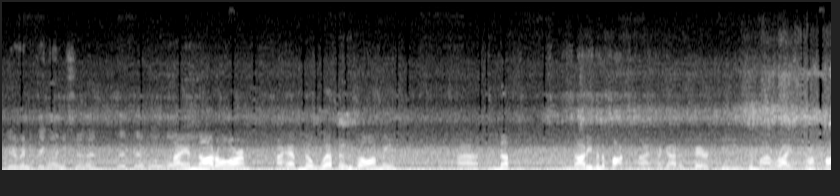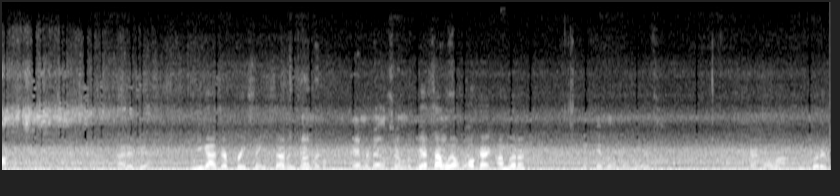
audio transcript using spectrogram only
Do you have anything on you, sir, that, that, that will... Uh, I am not armed. I have no weapons on me. Uh, nothing. And not even a pocket knife. I got a pair of keys in my right front pocket. That is it. You guys are precinct seven. Camera, people? camera down, sir. Yes, I will. Okay, I'm gonna. Give me a moment. Okay, hold on. Put it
